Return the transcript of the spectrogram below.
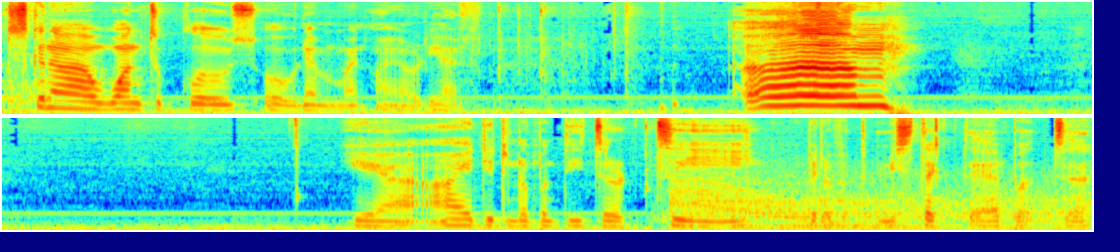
Just gonna want to close. Oh, never mind. I already have. Um. Yeah, I didn't open D30. Bit of a mistake there, but uh,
